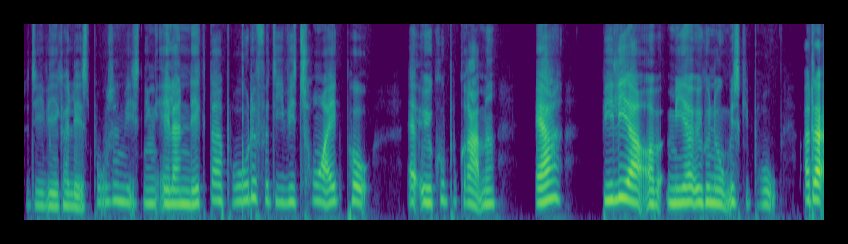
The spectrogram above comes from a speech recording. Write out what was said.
fordi vi ikke har læst brugsanvisningen, eller nægter at bruge det, fordi vi tror ikke på, at økoprogrammet er billigere og mere økonomisk i brug. Og der,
